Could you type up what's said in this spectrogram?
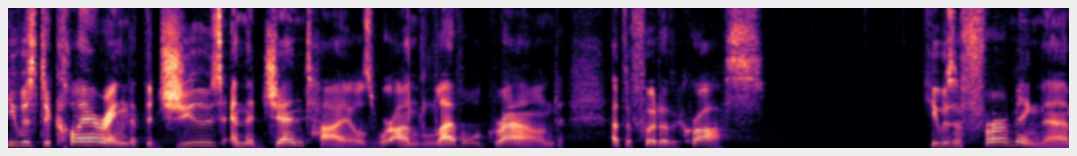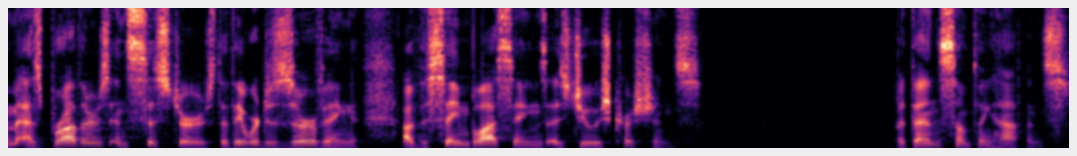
He was declaring that the Jews and the Gentiles were on level ground at the foot of the cross. He was affirming them as brothers and sisters, that they were deserving of the same blessings as Jewish Christians. But then something happens.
